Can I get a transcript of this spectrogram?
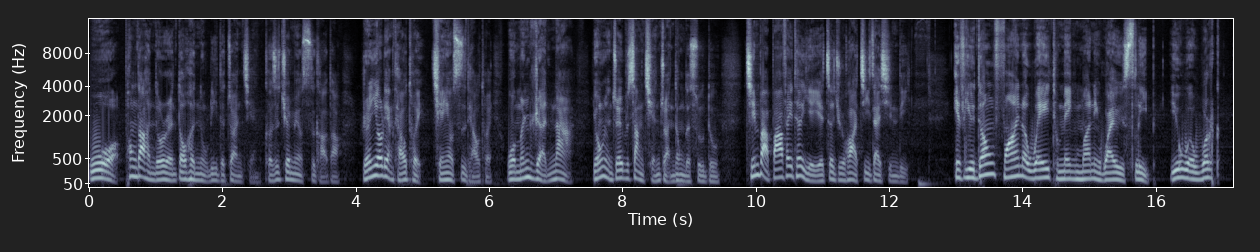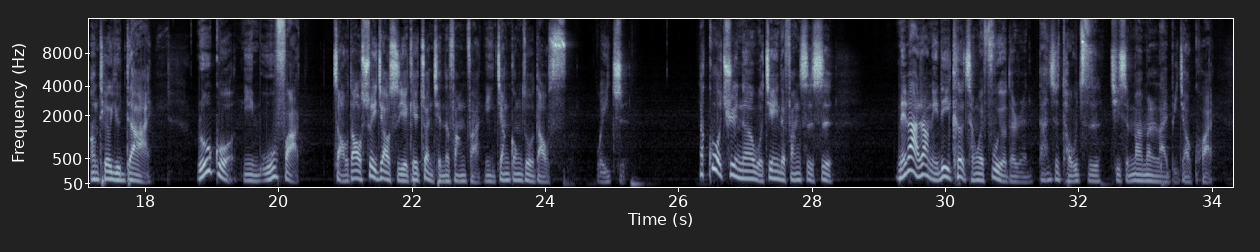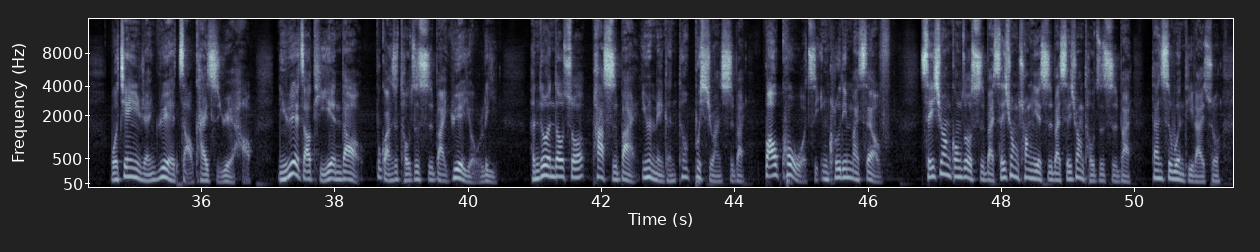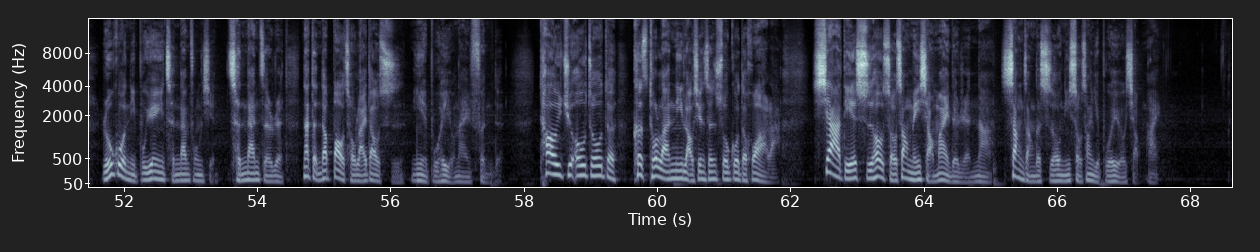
我碰到很多人都很努力的赚钱，可是却没有思考到，人有两条腿，钱有四条腿。我们人呐、啊，永远追不上钱转动的速度。请把巴菲特爷爷这句话记在心里：If you don't find a way to make money while you sleep, you will work until you die。如果你无法找到睡觉时也可以赚钱的方法，你将工作到死为止。那过去呢？我建议的方式是没办法让你立刻成为富有的人，但是投资其实慢慢来比较快。我建议人越早开始越好，你越早体验到，不管是投资失败越有利。很多人都说怕失败，因为每个人都不喜欢失败，包括我自己，including myself。谁希望工作失败？谁希望创业失败？谁希望投资失败？但是问题来说，如果你不愿意承担风险、承担责任，那等到报酬来到时，你也不会有那一份的。套一句欧洲的克斯托兰尼老先生说过的话啦：下跌时候手上没小麦的人呐，上涨的时候你手上也不会有小麦。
